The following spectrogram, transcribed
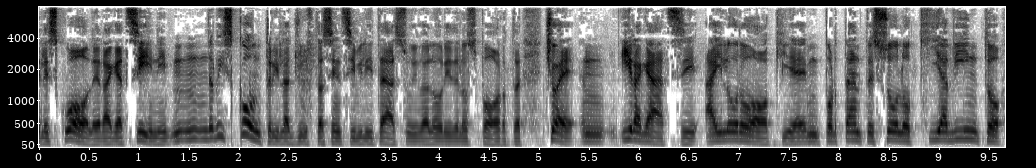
nelle scuole, ragazzini, mm, riscontri la giusta sensibilità sui valori dello sport. Cioè, mm, i ragazzi, ai loro occhi, è importante solo chi ha vinto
